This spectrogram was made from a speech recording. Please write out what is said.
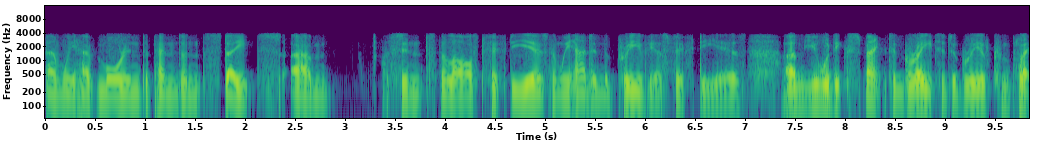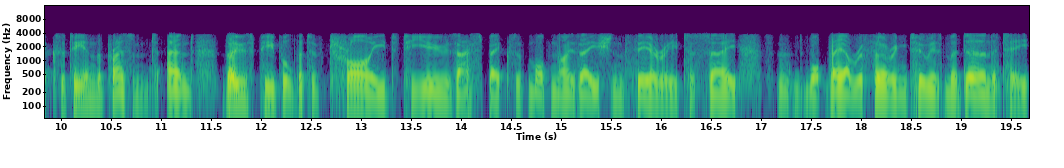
and we have more independent states. Um, since the last 50 years than we had in the previous 50 years, um, you would expect a greater degree of complexity in the present. And those people that have tried to use aspects of modernization theory to say what they are referring to is modernity,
